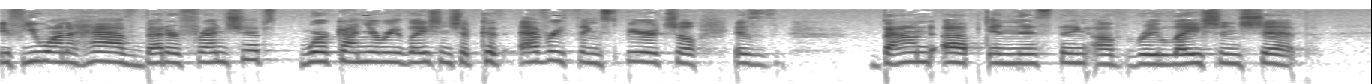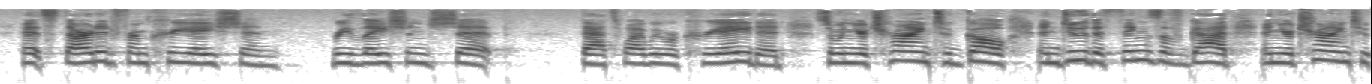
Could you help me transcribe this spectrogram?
If you want to have better friendships, work on your relationship because everything spiritual is bound up in this thing of relationship. It started from creation relationship. That's why we were created. So when you're trying to go and do the things of God and you're trying to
